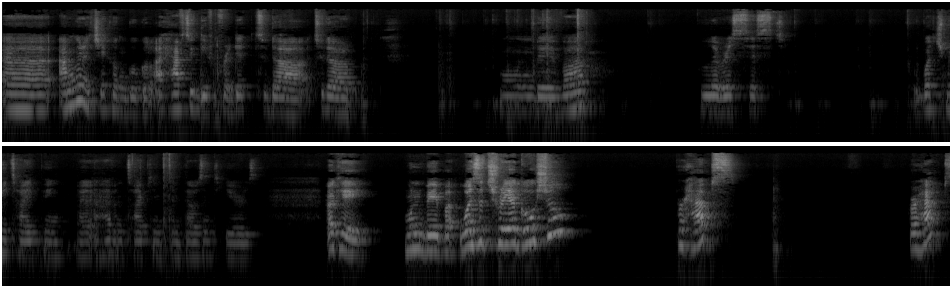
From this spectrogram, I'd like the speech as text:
uh i'm gonna check on google. I have to give credit to the to the Munbe Vaa lyricist. Watch me typing. I, haven't typed in 10,000 years. Okay Munbe Vaa was it Shreya Ghoshal? Perhaps? Perhaps?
